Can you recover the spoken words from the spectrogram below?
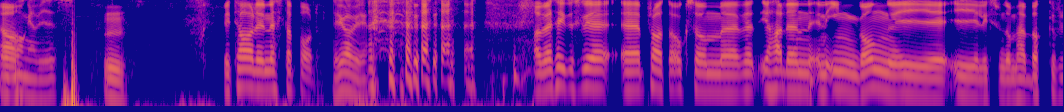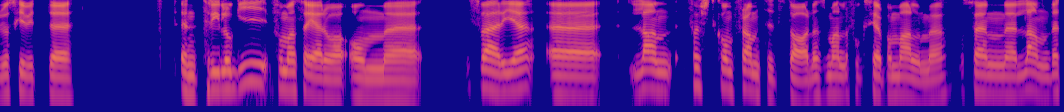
Ja. På många vis. Mm. Vi tar det i nästa podd. Det gör vi. ja, men jag tänkte skulle eh, prata också om, eh, jag hade en, en ingång i, i liksom de här böckerna, för du har skrivit eh, en trilogi får man säga då om eh, Sverige. Eh, land, först kom Framtidsstaden som fokuserar på Malmö och sen eh, landet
